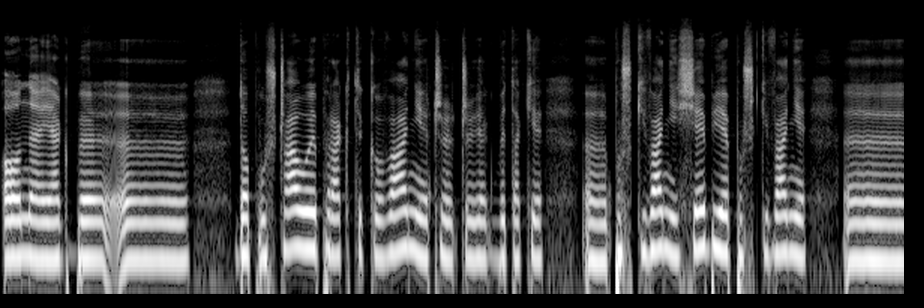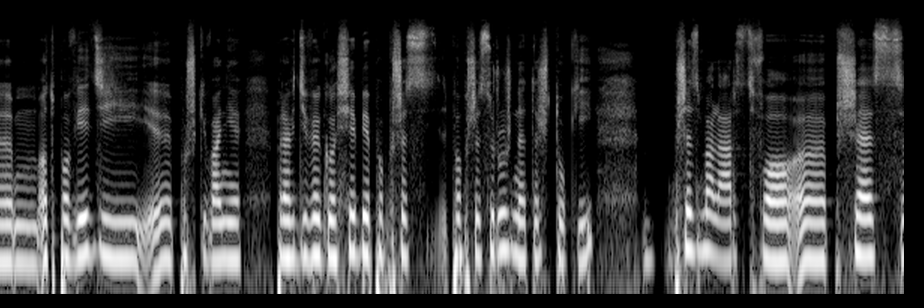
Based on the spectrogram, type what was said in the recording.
one jakby e, dopuszczały praktykowanie, czy, czy jakby takie e, poszukiwanie siebie, poszukiwanie odpowiedzi, e, poszukiwanie prawdziwego siebie poprzez, poprzez różne te sztuki, przez malarstwo, przez,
